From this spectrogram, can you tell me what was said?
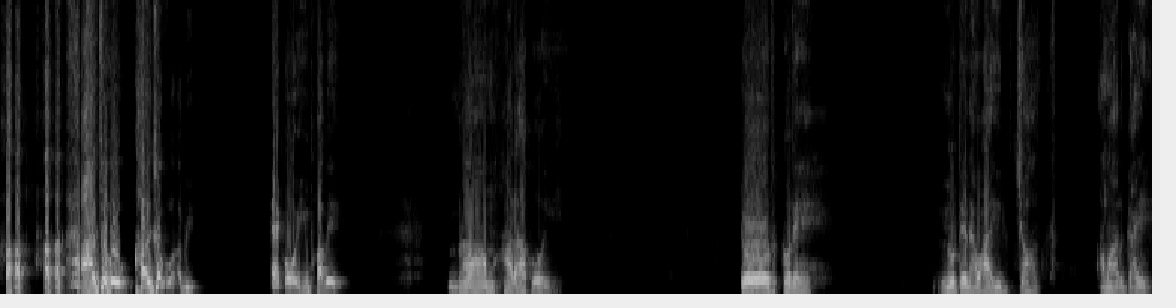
আজও আজও আমি একইভাবে নাম হারা হই। জোর করে লুটে নেওয়া ইজ্জত আমার গায়ে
